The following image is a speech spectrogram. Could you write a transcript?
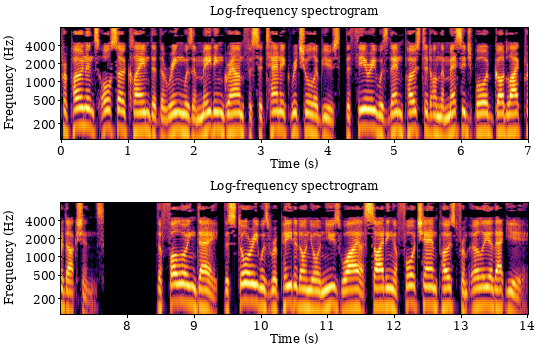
Proponents also claimed that the ring was a meeting ground for satanic ritual abuse. The theory was then posted on the message board Godlike Productions. The following day, the story was repeated on Your News Wire citing a 4chan post from earlier that year.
